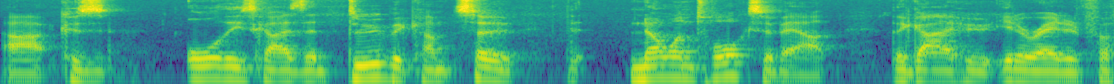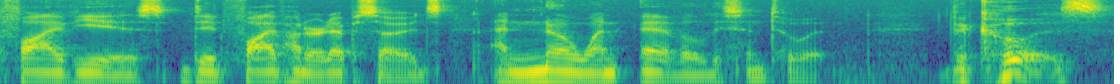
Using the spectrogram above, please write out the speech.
Uh, because all these guys that do become so, th- no one talks about the guy who iterated for five years, did 500 episodes, and no one ever listened to it because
